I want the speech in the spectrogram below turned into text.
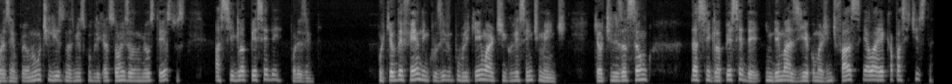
Por exemplo, eu não utilizo nas minhas publicações ou nos meus textos a sigla PCD, por exemplo. Porque eu defendo, inclusive, publiquei um artigo recentemente, que a utilização da sigla PCD em demasia, como a gente faz, ela é capacitista.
